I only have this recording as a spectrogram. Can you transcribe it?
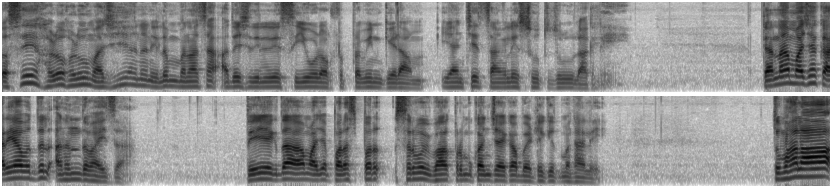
तसे हळूहळू माझे अन निलंबनाचा आदेश दिलेले C O doctor Praveen Gedam यांचे चांगले सूत जुळू लागले. त्यांना माझ्या कार्याबद्दल आनंद व्हायचा. ते एकदा माझ्या परस्पर सर्व विभाग प्रमुखांच्या एका बैठकीत म्हणाले तुम्हाला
